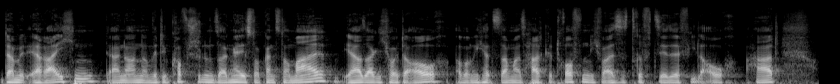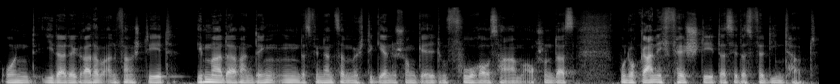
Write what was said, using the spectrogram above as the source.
damit erreichen. Der eine oder andere wird den Kopf schütteln und sagen, hey, ist doch ganz normal. Ja, sage ich heute auch, aber mich hat es damals hart getroffen. Ich weiß, es trifft sehr, sehr viele auch hart. Und jeder, der gerade am Anfang steht, immer daran denken, das Finanzamt möchte gerne schon Geld im Voraus haben. Auch schon das, wo noch gar nicht feststeht, dass ihr das verdient habt.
